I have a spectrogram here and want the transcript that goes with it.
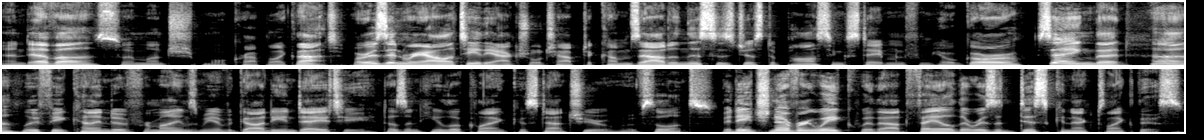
And ever so much more crap like that. Whereas in reality, the actual chapter comes out, and this is just a passing statement from Hyogoro, saying that, huh, Luffy kind of reminds me of a guardian deity. Doesn't he look like a statue of sorts? But each and every week, without fail, there is a disconnect like this.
